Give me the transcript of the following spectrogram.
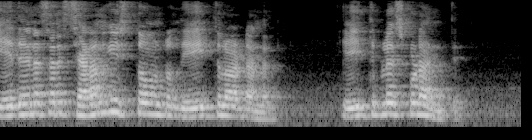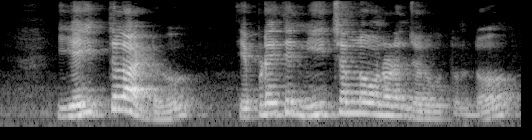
ఏదైనా సరే సడన్గా ఇస్తూ ఉంటుంది ఎయిత్ లాట్ అన్నది. ఎయిత్ ప్లేస్ కూడా అంతే. ఈ ఎయిత్ లాడ్ ఎప్పుడైతే నీచంలో ఉండడం జరుగుతుందో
